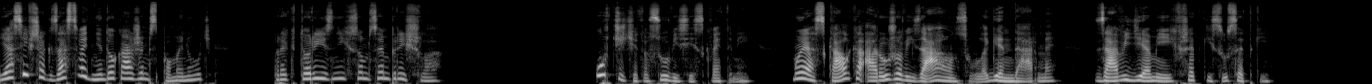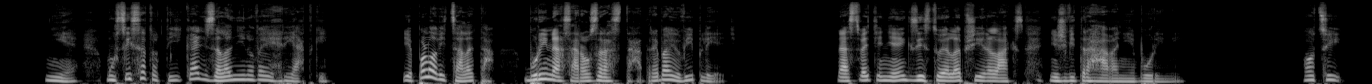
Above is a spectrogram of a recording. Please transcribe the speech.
Ja si však za svet nedokážem spomenúť, pre ktorý z nich som sem prišla. Určite to súvisí s kvetmi. Moja skalka a rúžový záhon sú legendárne. Závidia mi ich všetky susedky. Nie, musí sa to týkať zeleninovej hriadky. Je polovica leta, burina sa rozrastá, treba ju vyplieť. Na svete neexistuje lepší relax, než vytrhávanie buriny. Hoci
